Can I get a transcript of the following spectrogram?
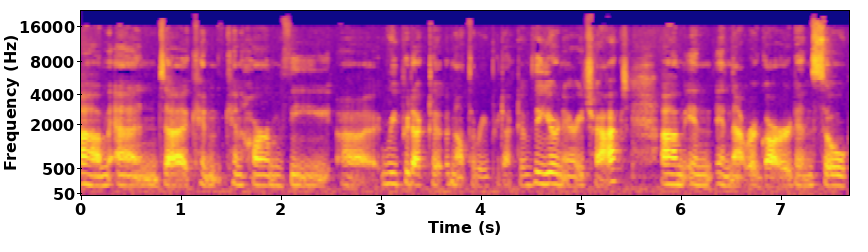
um, and uh, can can harm the uh, reproductive, not the reproductive of the urinary tract um, in, in that regard. And so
